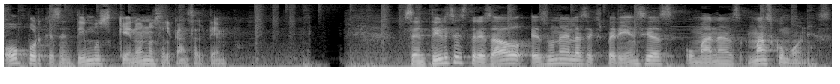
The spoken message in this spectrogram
o porque sentimos que no nos alcanza el tiempo. Sentirse estresado es una de las experiencias humanas más comunes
